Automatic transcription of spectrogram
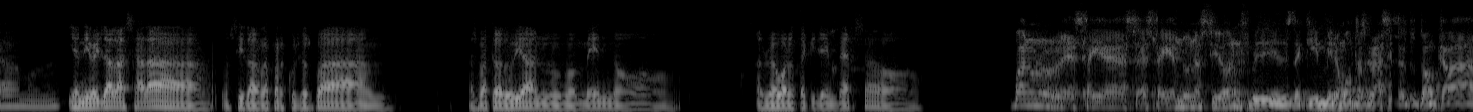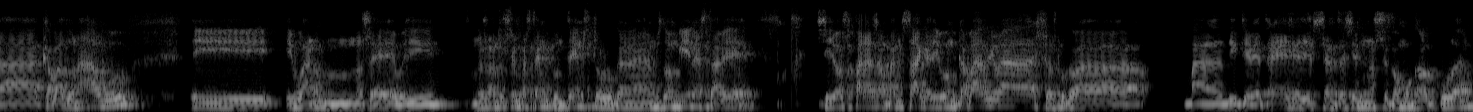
Ja, molt bé. I a nivell de la sala, o sigui, la repercussió es va, es va traduir en un augment o en una bona taquilla inversa o... Bueno, es, feia, es feien donacions, vull dir, des d'aquí mira moltes gràcies a tothom que va, que va donar alguna cosa i, i bueno, no sé, vull dir, nosaltres sempre estem contents, tot el que ens donguin està bé. Si llavors pares a pensar que diuen que va arribar, això és el que va, va dir TV3, i certa gent no sé com ho calculen,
